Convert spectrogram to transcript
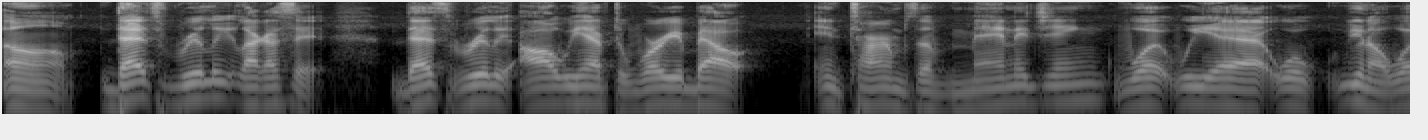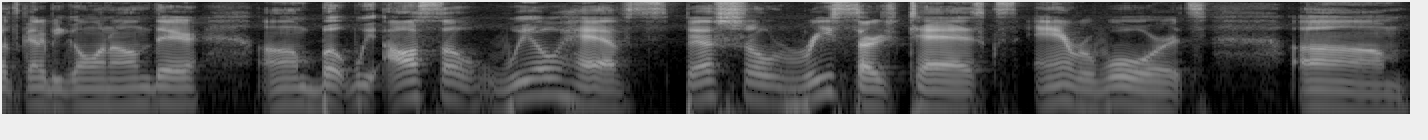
um, that's really like I said, that's really all we have to worry about in terms of managing what we at well you know what's going to be going on there um, but we also will have special research tasks and rewards um,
